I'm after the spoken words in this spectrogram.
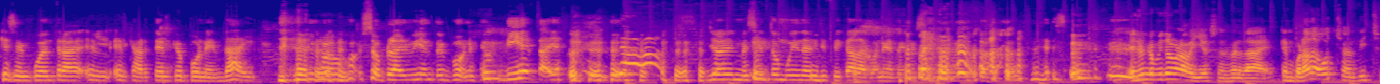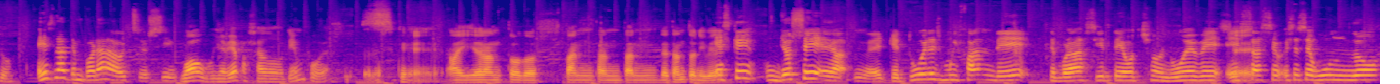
que se encuentra el, el cartel que pone luego sopla el viento y pone dieta, y hace, ¡No! Yo me siento muy identificada con él en ese momento. entonces. Es un capítulo maravilloso, es verdad. ¿eh? Temporada 8, has dicho. Es la temporada 8, sí. Wow, ya había pasado tiempo. ¿eh? Pero es que ahí eran todos tan, tan, tan, de tanto nivel. Es que yo sé eh, que tú eres muy fan de temporada 7, 8, 9, Sí. esa ese segundo.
